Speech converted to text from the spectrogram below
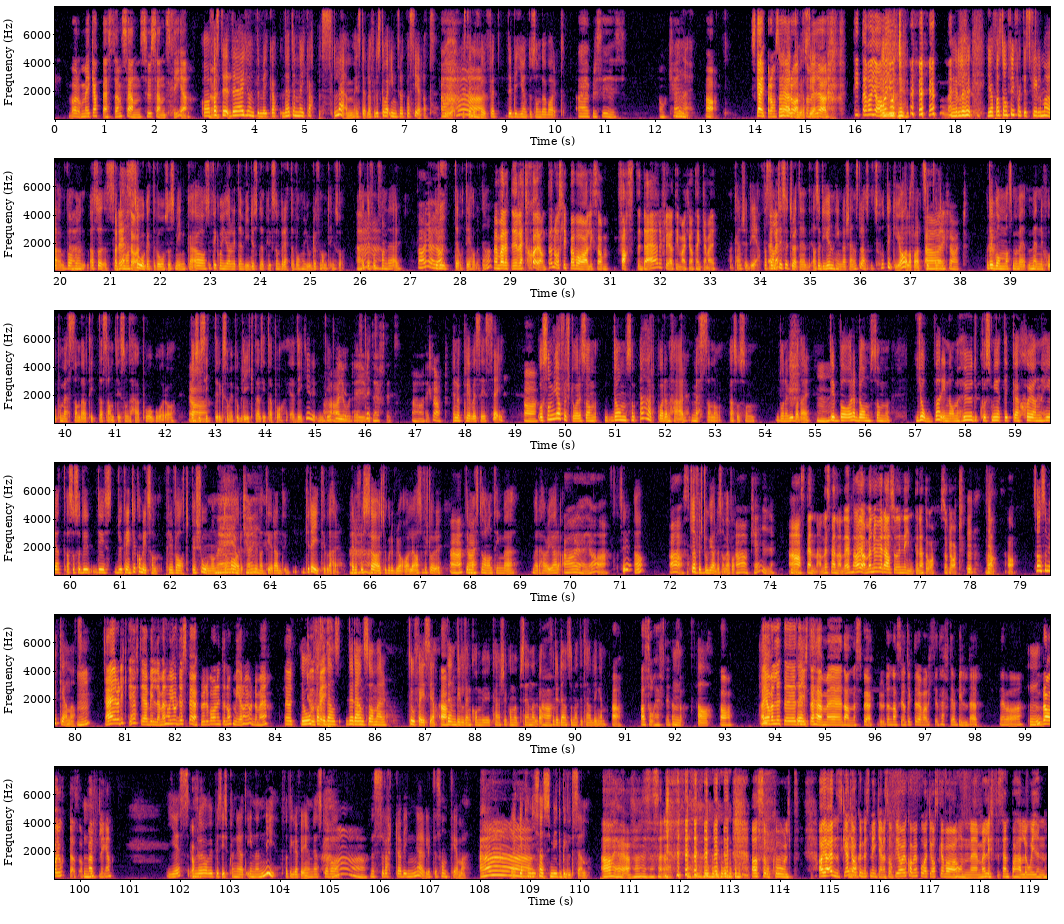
makeup-SM? Sänds, hur sänds det? Ja, Nu. fast det, det är ju inte makeup, det heter makeup slam istället för det ska vara internetbaserat. Aha. Istället för, för det blir ju inte som det har varit. Nej, precis. Okej. Nej. Ja. Skypar de så Nu här då, vi som ser. vi gör? Titta vad jag har gjort! Eller? Ja fast hon fick faktiskt filma vad hon, alltså, så att man så. såg att det var hon som sminkade. Ja, så fick hon göra en liten videosnutt liksom berätta vad hon gjorde för någonting så. Så att det Ah. fortfarande är ja, ja, ja. lite åt det hållet. Ja, Men var det rätt skönt ändå att slippa vara liksom fast där i flera timmar kan jag tänka mig. ja kanske det. Fast Eller? samtidigt så tror jag att det, alltså, det är ju en himla känsla. Så, tycker jag i alla fall. Att sitta Ja, det är där. klart. Och det går massor med mä- människor på mässan där och tittar samtidigt som det här pågår. Och Ja. de som sitter liksom i publik där och tittar på. Jag tycker det ja, var ju, jo, det är ju häftigt. lite häftigt. Ja, det är klart. en upplevelse i sig. Ja, Och som jag förstår det som de som är på den här mässan, och, alltså som då när vi var där, mm. det är bara de som jobbar inom hud, kosmetika, skönhet. Alltså så det, det, du kan inte komma dit som privatperson om du Nej, inte har okej. en relaterad grej till det här. Är du Aha. frisör så går det bra. Eller, alltså förstår du? ja, Det ja. måste ha någonting med, med det här att göra. Ja, ja, ja. Så, det- ja, Ja, så förstod jag det som i alla fall. Ja, okej. Ja, spännande, spännande. Ja, ja, men nu är det alltså under internet då, såklart. Mm, Ja. ja. Som så mycket annat. Mm. Ja, det var riktigt häftiga bilder, men hon gjorde spökbrud, det var inte något mer hon gjorde med? Jo, fast det är, den, det är den som är two-face ja. Ja. Den bilden kommer ju kanske komma upp senare då. Ja. För det är den som är till tävlingen. Ja. ja, så häftigt alltså. Mm. Ja, Ja. ja, jag var lite, det just det här med den spökbruden, alltså jag tyckte det var riktigt häftiga bilder. Det var Mm. bra gjort alltså, Mm. verkligen. Yes. Och nu har vi precis planerat in en ny fotografering. Det ska vara Ah. med svarta vingar, lite sånt tema. Ah. Jag, jag kan visa en smygbild sen. Ja, ja, ja. ja, så coolt. Ja, jag önskar att jag Ja. kunde sminka mig så, för jag har ju kommit på att jag ska vara hon eh, Maleficent på Halloween.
